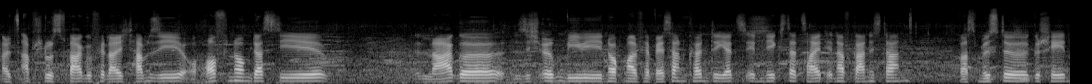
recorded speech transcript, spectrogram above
als Abschlussfrage vielleicht, haben Sie Hoffnung, dass die Lage sich irgendwie noch mal verbessern könnte jetzt in nächster Zeit in Afghanistan? Was müsste geschehen?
